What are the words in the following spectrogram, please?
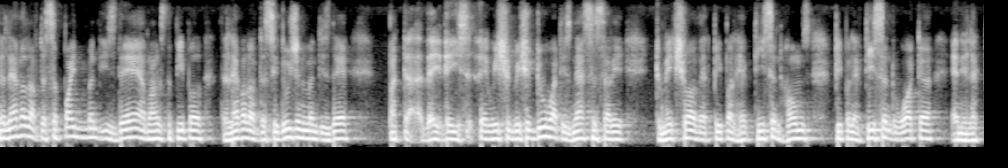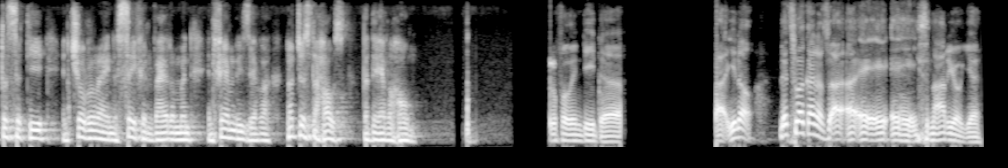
the level of disappointment is there amongst the people, the level of disillusionment is there, but uh, they, they, they, we should we should do what is necessary to make sure that people have decent homes, people have decent water and electricity, and children are in a safe environment, and families have a, not just a house, but they have a home. Beautiful indeed. Uh, uh, you know, let's work out a, a, a, a scenario here.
